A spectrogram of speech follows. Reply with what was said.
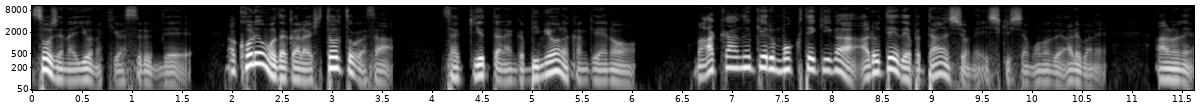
そうじゃないような気がするんで、あこれもだから人とかさ、さっき言ったなんか微妙な関係の、まあ、垢抜ける目的がある程度やっぱ男子をね、意識したものであればね、あのね、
